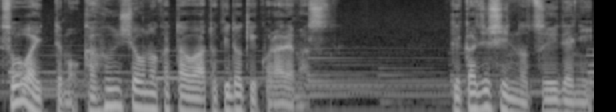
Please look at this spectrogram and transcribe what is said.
そうは言っても花粉症の方は時々来られます。外科受診のついでに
